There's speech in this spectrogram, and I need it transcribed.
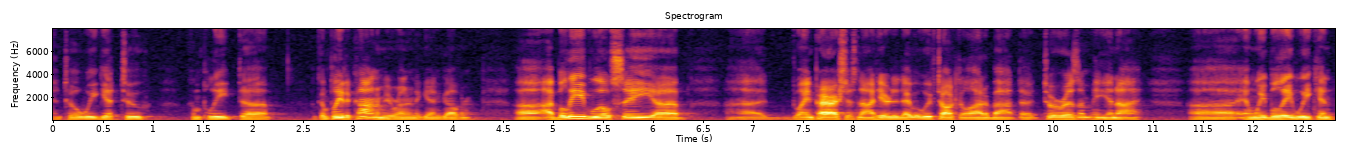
until we get to complete, uh, a complete economy running again, Governor. Uh, I believe we'll see, uh, Duane Parrish is not here today, but we've talked a lot about tourism, he and I, and we believe we can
